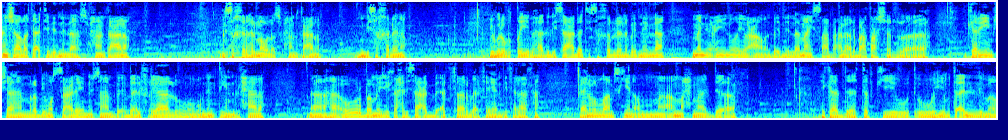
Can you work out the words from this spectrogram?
إن شاء الله تأتي بإذن الله سبحانه وتعالى. يسخرها المولى سبحانه وتعالى اللي يسخر لنا. القلوب الطيبة هذه اللي ساعدت يسخر لنا بإذن الله. من يعين ويعاون بإذن الله. ما هي صعبة على 14 آه، كريم شاهم ربي موسع عليه إنه يساهم ب 1000 ريال وننتهي من الحالة. آه، وربما يجيك أحد يساعد بأكثر ب 2000 بثلاثة. يعني والله مسكينة أم, أم أحمد آه، يكاد تبكي وهي متألمة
